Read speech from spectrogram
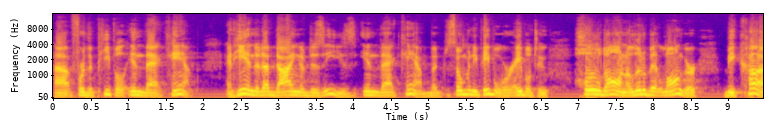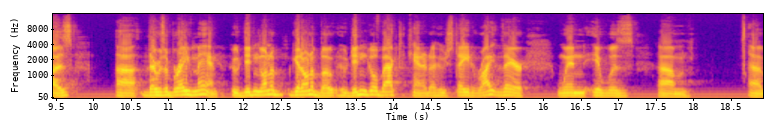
uh, for the people in that camp. And he ended up dying of disease in that camp. But so many people were able to hold on a little bit longer because uh, there was a brave man who didn't gonna get on a boat, who didn't go back to Canada, who stayed right there when it was um, uh,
